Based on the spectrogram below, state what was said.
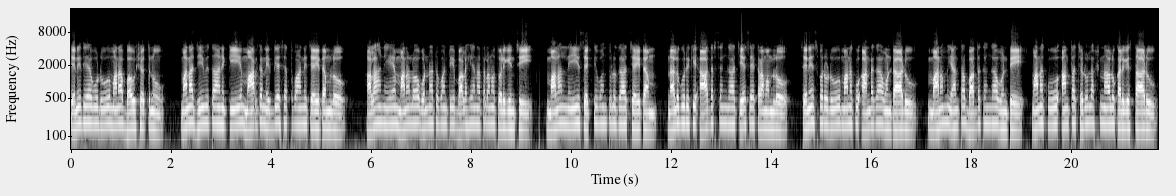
శనిదేవుడు మన భవిష్యత్తును మన జీవితానికి మార్గనిర్దేశత్వాన్ని చేయటంలో అలానే మనలో ఉన్నటువంటి బలహీనతలను తొలగించి మనల్ని శక్తివంతులుగా చేయటం నలుగురికి ఆదర్శంగా చేసే క్రమంలో శనీశ్వరుడు మనకు అండగా ఉంటాడు. మనం ఎంత బద్ధకంగా ఉంటే మనకు అంత చెడు లక్షణాలు కలిగిస్తాడు.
